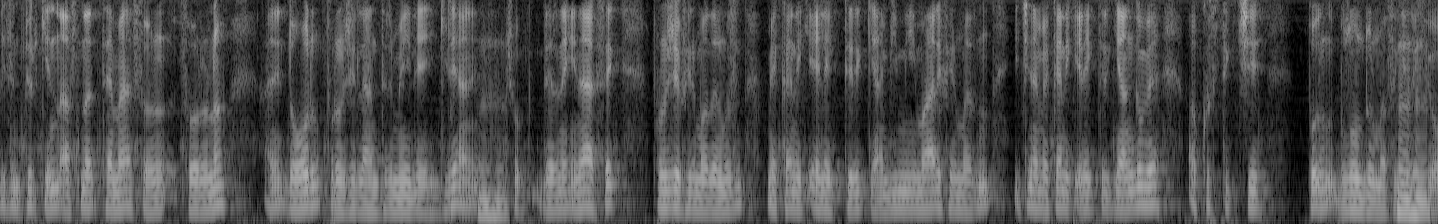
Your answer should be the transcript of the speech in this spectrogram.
Bizim Türkiye'nin aslında temel sorun, sorunu hani doğru projelendirme ile ilgili yani çok derine inersek proje firmalarımızın mekanik elektrik yani bir mimari firmasının içine mekanik elektrik yangın ve akustikçi bu- bulundurması gerekiyor.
